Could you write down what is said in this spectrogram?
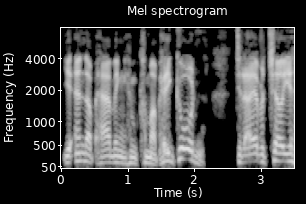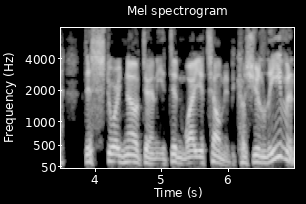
you end up having him come up. Hey, Gordon. Did I ever tell you this story? No, Danny, you didn't. Why you tell me? Because you're leaving.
